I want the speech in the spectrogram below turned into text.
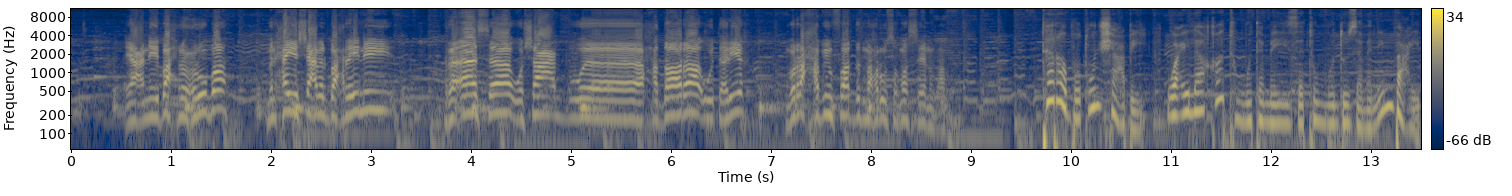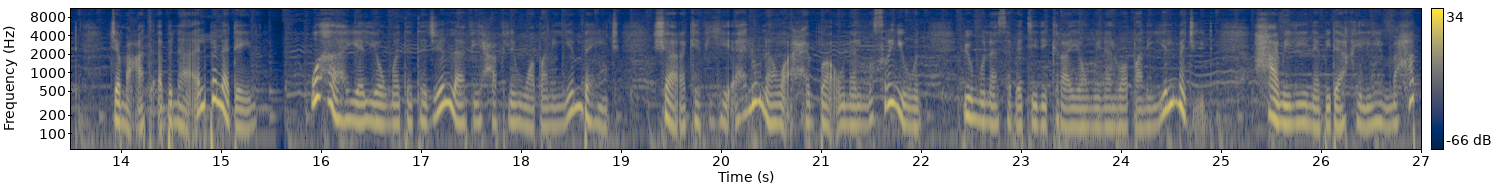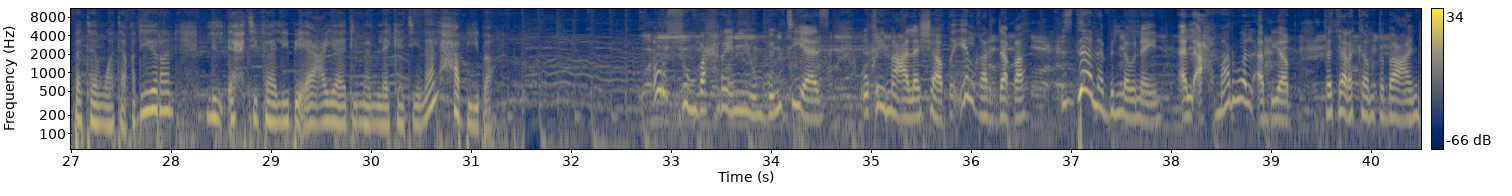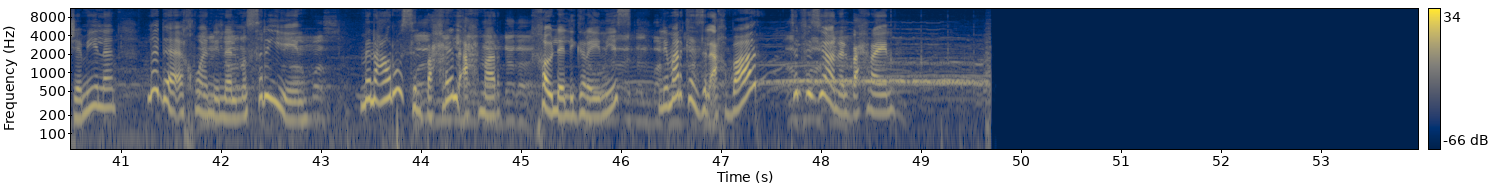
يعني بحر عروبة. بنحيي الشعب البحريني رئاسة وشعب وحضارة وتاريخ. بهم في المحروسه مصر هنا. طبعا ترابط شعبي وعلاقات متميزة منذ زمن بعيد جمعت أبناء البلدين وها هي اليوم تتجلى في حفل وطني بهيج. شارك فيه أهلنا وأحباؤنا المصريون بمناسبة ذكرى يومنا الوطني المجيد حاملين بداخلهم محبة وتقديرا للاحتفال بأعياد مملكتنا الحبيبة. عرس بحريني بامتياز. أقيم على شاطئ الغردقة. ازدان باللونين الأحمر والأبيض. فترك انطباعا جميلا لدى إخواننا المصريين. من عروس البحر الأحمر. خولة القرينيس لمركز الأخبار تلفزيون البحرين.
